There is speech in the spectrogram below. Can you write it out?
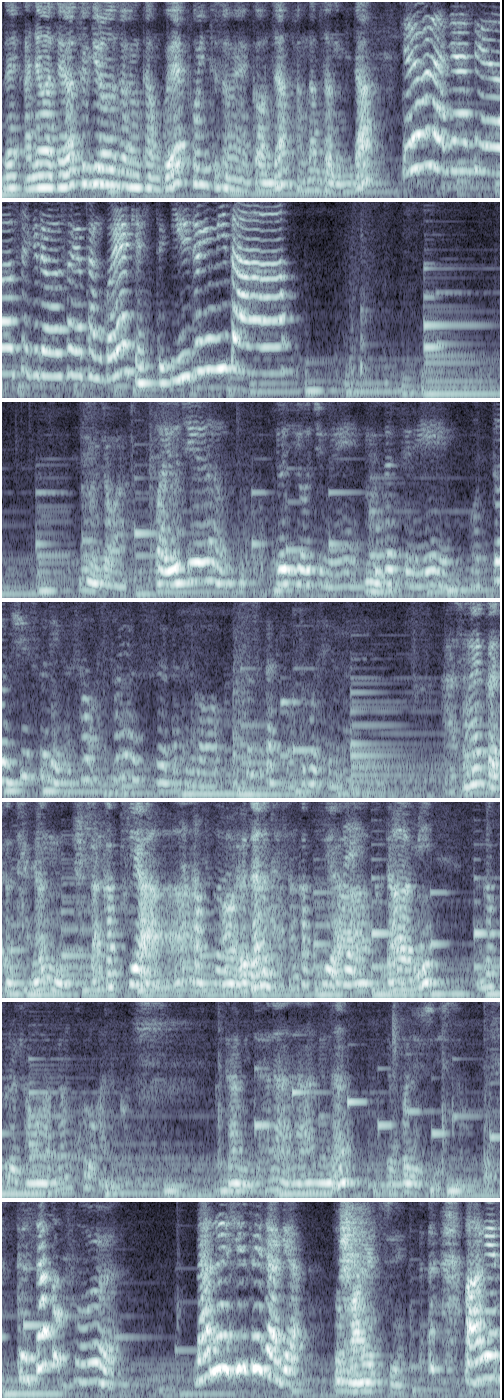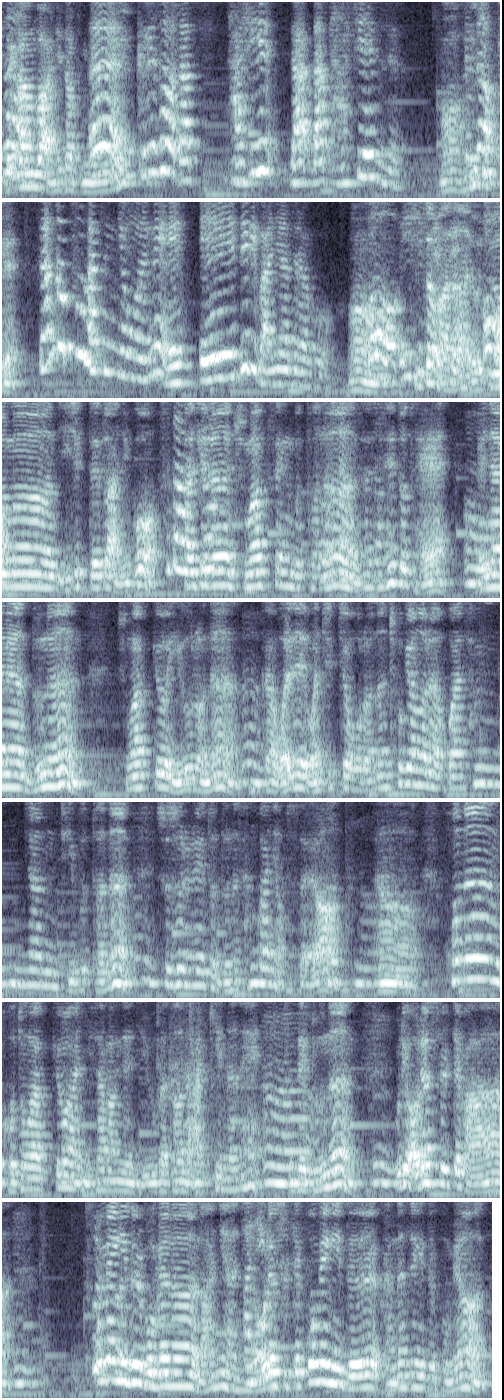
네, 안녕하세요. 슬기로운 성형탐구의 포인트 성형외과 원장 박남석입니다. 여러분 안녕하세요. 슬기로운 성형탐구의 게스트 이유정입니다. 은정아. 오빠 요즘 요, 요즘에 음. 고객들이 어떤 시술이나 성, 성형 수술 같은 거 수술 같은 거 어떤 거 제일 많아요? 아, 성형외과에선 단연 쌍꺼풀이야. 쌍꺼풀. 어, 여자는 다 쌍꺼풀이야. 네. 그 다음이 쌍꺼풀을 경험하면 코로 가는 거지. 그 다음 이제 하나하나 하면은 예뻐질 수 있어. 그 쌍꺼풀 나는 실패작이야. 넌 망했지. 망해서 내가 한 거 아니다 분명히. 네, 그래서 나 다시 나, 나 다시 해주세요. 어, 그래서 해줄게. 쌍꺼풀 같은 경우에는 애, 애들이 많이 하더라고. 어, 어, 20대 진짜 많아. 때. 요즘은 20대도 아니고 초등학교? 사실은 중학생부터는 중학생부터? 사실 해도 돼. 어. 왜냐면 눈은 중학교 이후로는 그러니까 원래 원칙적으로는 초경을 하고 한 3년 뒤부터는 음. 수술을 해도 눈은 상관이 없어요. 그렇구나. 어, 코는 고등학교 한 2, 3학년 이후가 더 낫기는 해. 음. 근데 눈은 음. 우리 어렸을 때 봐. 음. 꼬맹이들 보면은 아니 아니, 아니. 어렸을 때 꼬맹이들 간난쟁이들 보면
